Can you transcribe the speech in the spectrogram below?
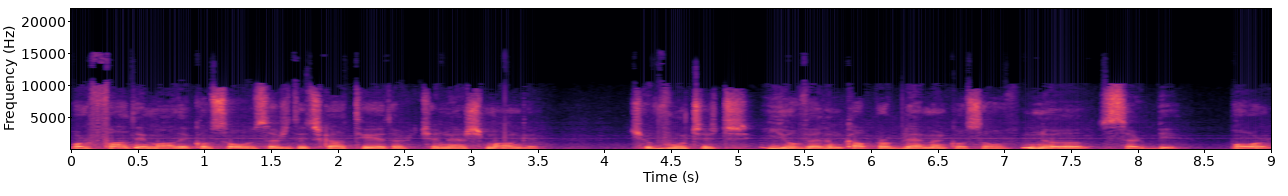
Por fati i madh i Kosovës është diçka tjetër që ne shmangim, që Vuçiç jo vetëm ka probleme në Kosovë, në Serbi, por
